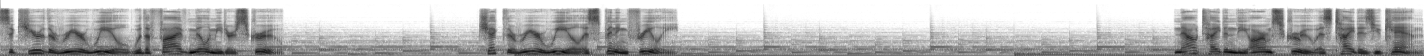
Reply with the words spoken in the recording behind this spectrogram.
Secure the rear wheel with a 5mm screw. Check the rear wheel is spinning freely. Now tighten the arm screw as tight as you can.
